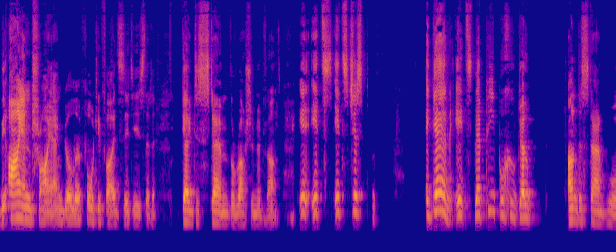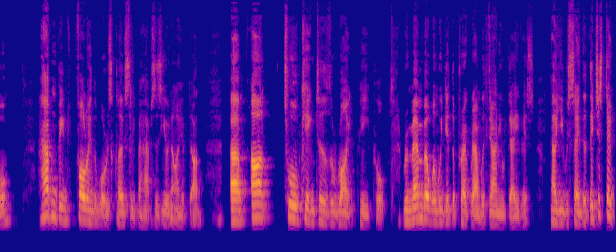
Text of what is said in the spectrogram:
the Iron Triangle of fortified cities that are going to stem the Russian advance. It, it's it's just again, it's they're people who don't understand war, haven't been following the war as closely perhaps as you and I have done, um, aren't talking to the right people. Remember when we did the program with Daniel Davis, how you were saying that they just don't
